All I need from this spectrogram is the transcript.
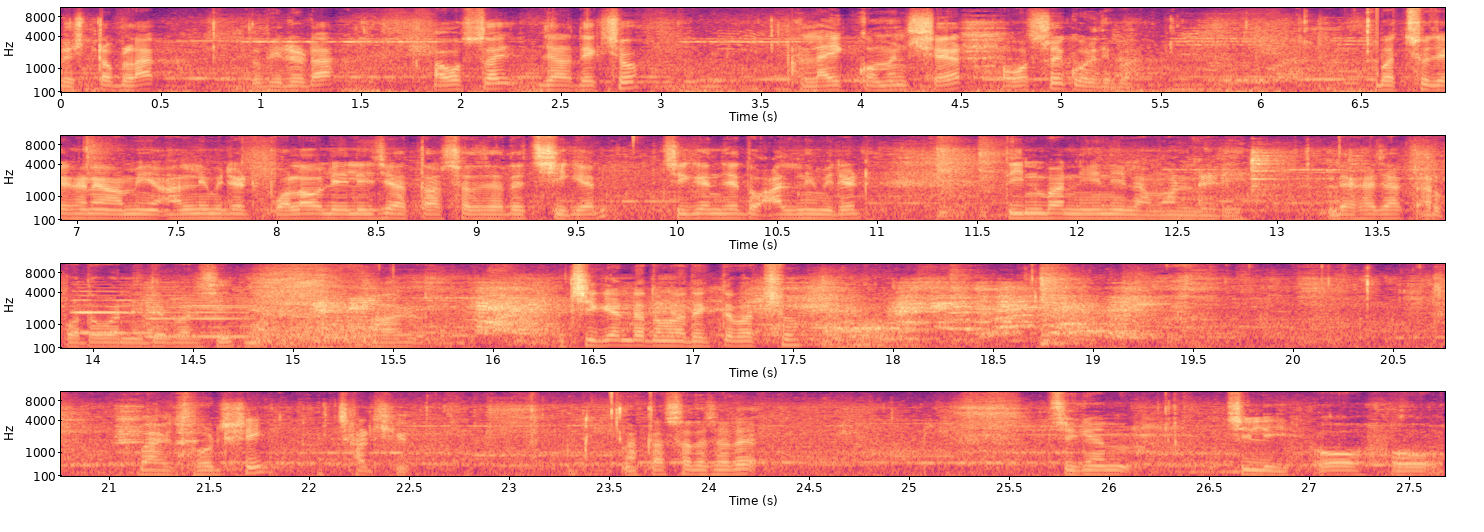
বেস্ট অফ লাক তো ভিডিওটা। অবশ্যই যারা দেখছ লাইক কমেন্ট শেয়ার অবশ্যই করে দিবা। পাচ্ছ যেখানে আমি আনলিমিটেড পোলাও নিয়ে নিয়েছি আর তার সাথে সাথে চিকেন চিকেন যেহেতু আনলিমিটেড তিনবার নিয়ে নিলাম অলরেডি দেখা যাক আর কতবার নিতে পারছি। আর চিকেনটা তোমরা দেখতে পাচ্ছ। ভাই, ধরছি, ছাড়ছি। আর তার সাথে সাথে চিকেন চিলি ও হো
